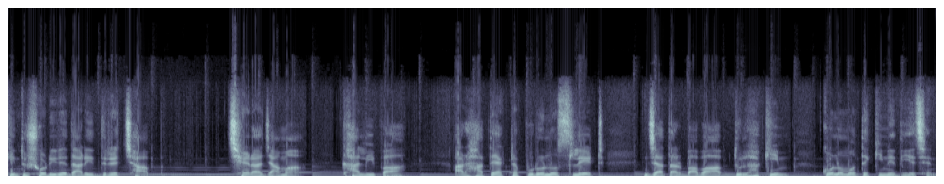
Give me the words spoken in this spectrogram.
কিন্তু শরীরে দারিদ্র্যের ছাপ, ছেঁড়া জামা, খালি পা, আর হাতে একটা পুরনো স্লেট যা তার বাবা আব্দুল হাকিম কোনো মতে কিনে দিয়েছেন।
